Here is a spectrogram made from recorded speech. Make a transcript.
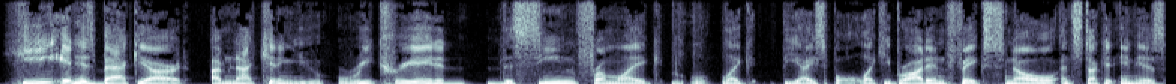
He in his backyard, I'm not kidding you, recreated the scene from like like the ice bowl. Like he brought in fake snow and stuck it in his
